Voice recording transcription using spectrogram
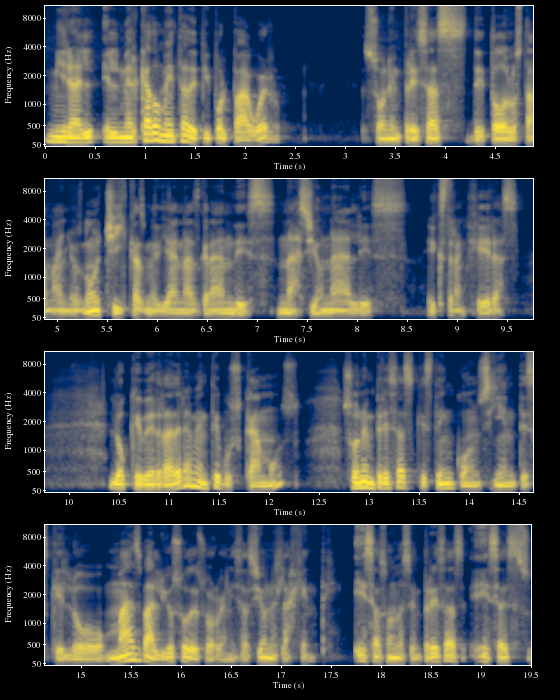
Mira, el, mercado meta de People Power son empresas de todos los tamaños, ¿no? Chicas, medianas, grandes, nacionales, extranjeras. Lo que verdaderamente buscamos son empresas que estén conscientes que lo más valioso de su organización es la gente. Esas son las empresas, ese es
